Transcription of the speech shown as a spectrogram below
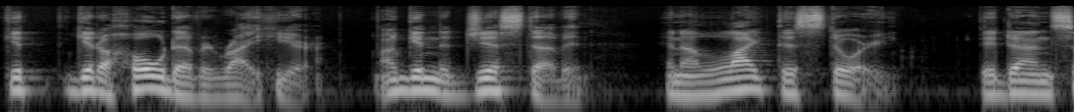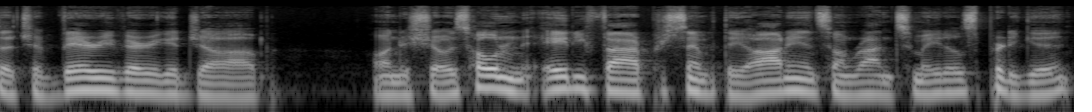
get get a hold of it right here. I'm getting the gist of it, and I like this story. They've done such a very very good job on the show. It's holding 85 percent with the audience on Rotten Tomatoes, pretty good.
